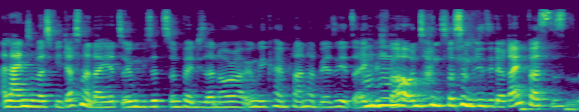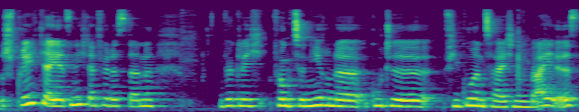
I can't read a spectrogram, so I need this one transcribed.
Allein sowas wie, dass man da jetzt irgendwie sitzt und bei dieser Nora irgendwie keinen Plan hat, wer sie jetzt eigentlich war und sonst was und wie sie da reinpasst. Das spricht ja jetzt nicht dafür, dass da eine wirklich funktionierende, gute Figurenzeichnung bei ist,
